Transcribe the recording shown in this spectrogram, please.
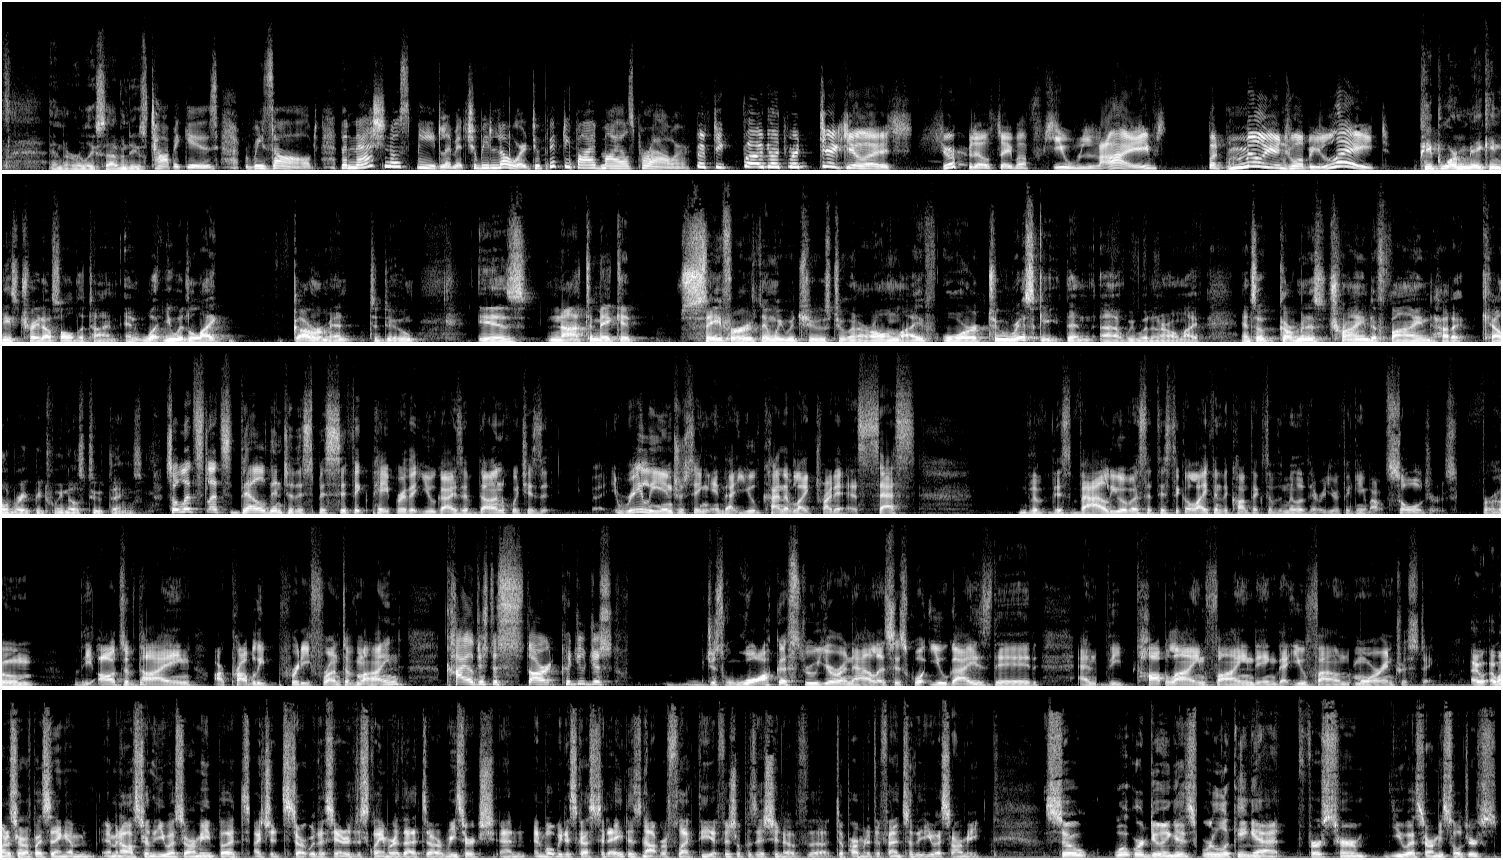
in the early 70s. Topic is resolved. The national speed limit should be lowered to 55 miles per hour. 55? That's ridiculous! Sure, they'll save a few lives, but millions will be late! People are making these trade offs all the time. And what you would like government to do is not to make it safer than we would choose to in our own life or too risky than uh, we would in our own life. And so government is trying to find how to calibrate between those two things. So let's let's delve into the specific paper that you guys have done, which is really interesting in that you've kind of like tried to assess the, this value of a statistical life in the context of the military. You're thinking about soldiers for whom the odds of dying are probably pretty front of mind. Kyle, just to start, could you just just walk us through your analysis, what you guys did, and the top line finding that you found more interesting. I, I, want to start off by saying I'm, I'm, an officer in the U.S. Army, but I should start with a standard disclaimer that uh, research and, and what we discuss today does not reflect the official position of the Department of Defense or the U.S. Army. So, what we're doing is we're looking at first term U.S. Army soldiers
